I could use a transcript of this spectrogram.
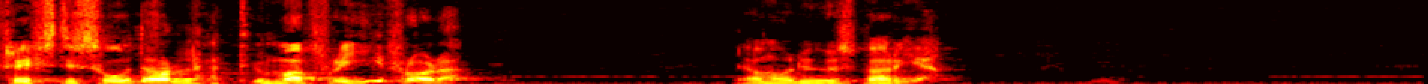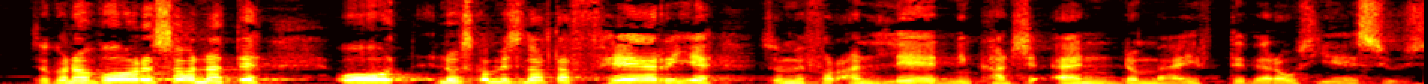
Trives du så dårlig at du må ha fri fra det? Da må du jo spørre. Så kan det være sånn at det, å, nå skal vi snart ha ferie, så vi får anledning kanskje enda mer til å være hos Jesus.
